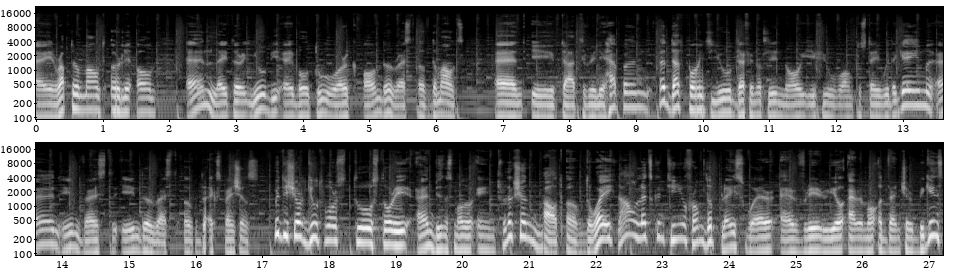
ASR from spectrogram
a raptor mount early on and later you'll be able to work on the rest of the mounts and if that really happened at that point you definitely know if you want to stay with the game and invest in the rest of the expansions with the short Guild Wars 2 story and business model introduction out of the way, now let's continue from the place where every real MMO adventure begins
